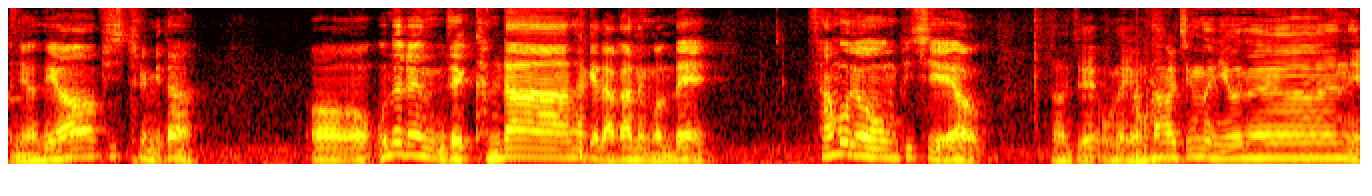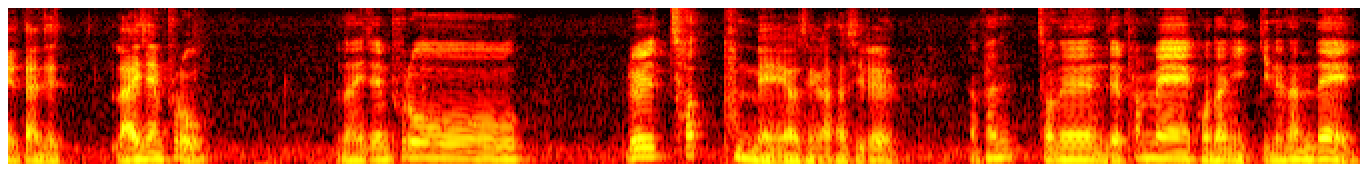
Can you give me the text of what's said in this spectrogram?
안녕하세요. 피스툴입니다. 어, 오늘은 이제 간단하게 나가는 건데, 사무용 PC예요. 그래서 이제 오늘 영상을 찍는 이유는 일단 이제 라이젠 프로, 라이젠 프로를 첫 판매예요. 제가 사실은 판, 저는 이제 판매 권한이 있기는 한데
